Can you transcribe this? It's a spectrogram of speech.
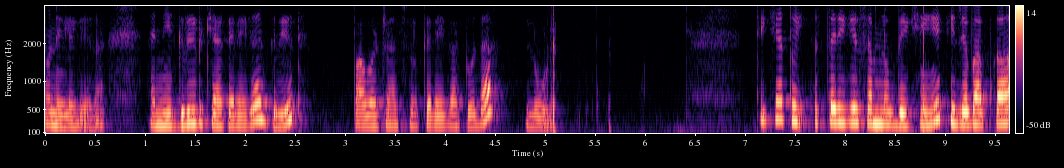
होने लगेगा। एंड ये ग्रिड क्या करेगा? ग्रिड पावर ट्रांसफ़र करेगा टू द लोड ठीक है तो इस तरीके से हम लोग देखेंगे कि जब आपका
